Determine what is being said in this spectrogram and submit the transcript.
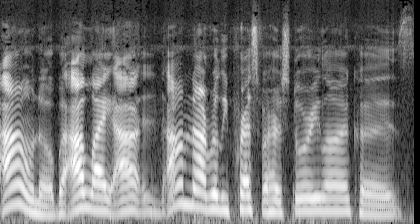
I don't know, but I like I I'm not really pressed for her storyline because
